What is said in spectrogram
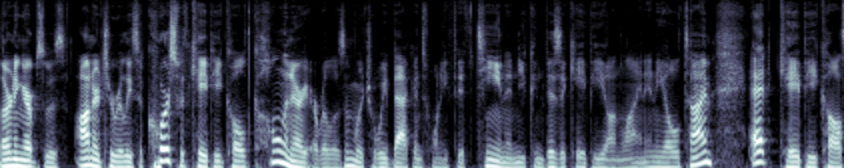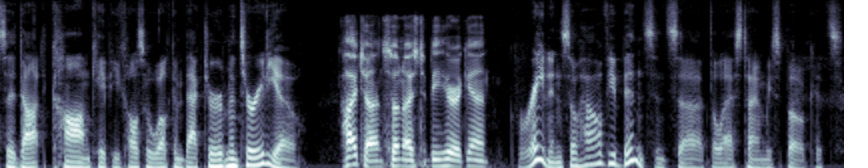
Learning Herbs was honored to release a course with KP called Culinary Herbalism, which will be back in 2015, and you can visit KP online any old time at kpkhalsa.com. KP Khalsa, welcome back to Herb Radio. Hi, John. So nice to be here again. Great. And so, how have you been since uh, the last time we spoke? It's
